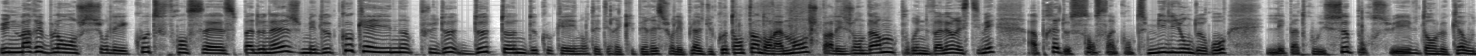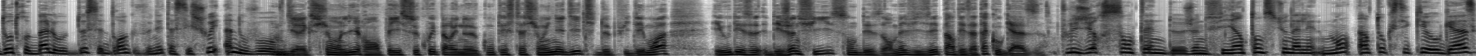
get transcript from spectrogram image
Une marée blanche sur les côtes françaises. Pas de neige, mais de cocaïne. Plus de 2 tonnes de cocaïne ont été récupérées sur les plages du Cotentin dans la Manche par les gendarmes pour une valeur estimée à près de 150 millions d'euros. Les patrouilles se poursuivent dans le cas où d'autres ballots de cette drogue venaient à s'échouer à nouveau. Direction l'Iran, pays secoué par une contestation inédite depuis des mois et où des, des jeunes filles sont désormais visées par des attaques au gaz. Plusieurs centaines de jeunes filles intentionnellement intoxiquées au gaz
